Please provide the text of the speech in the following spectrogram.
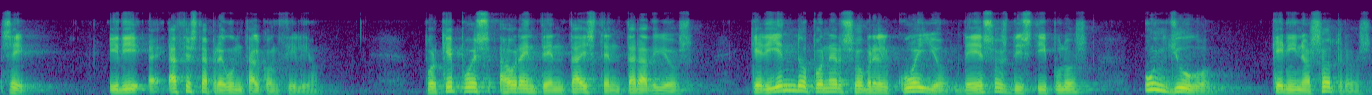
Sí, y hace esta pregunta al concilio. ¿Por qué pues ahora intentáis tentar a Dios queriendo poner sobre el cuello de esos discípulos un yugo que ni nosotros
